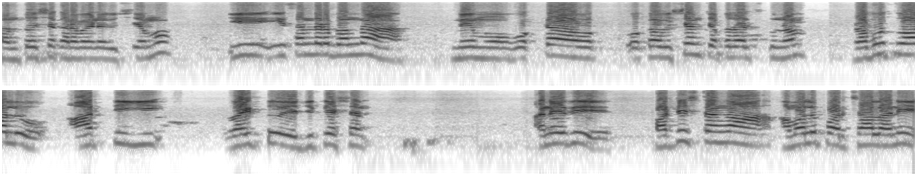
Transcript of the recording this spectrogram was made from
సంతోషకరమైన విషయము. ఈ ఈ సందర్భంగా మేము ఒక్క ఒక విషయం చెప్పదలుచుకున్నాం. ప్రభుత్వాలు ఆర్టీఈ రైట్ టు ఎడ్యుకేషన్ అనేది పటిష్టంగా అమలు పరచాలని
